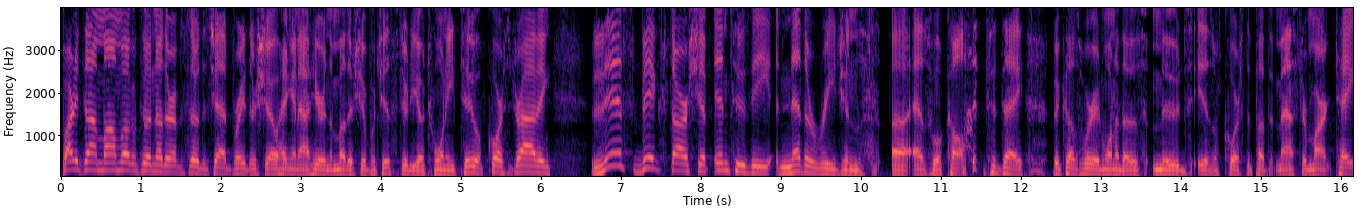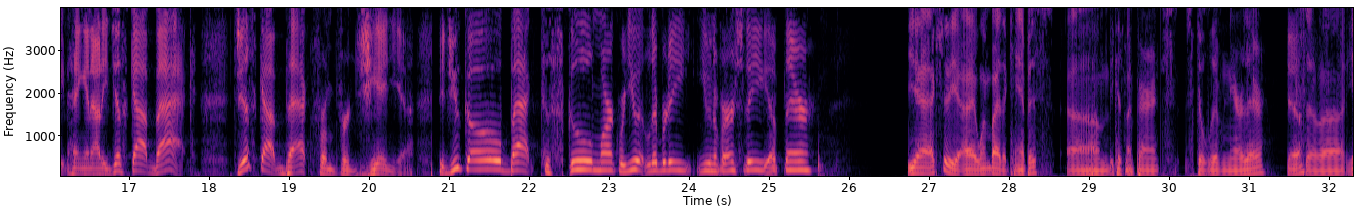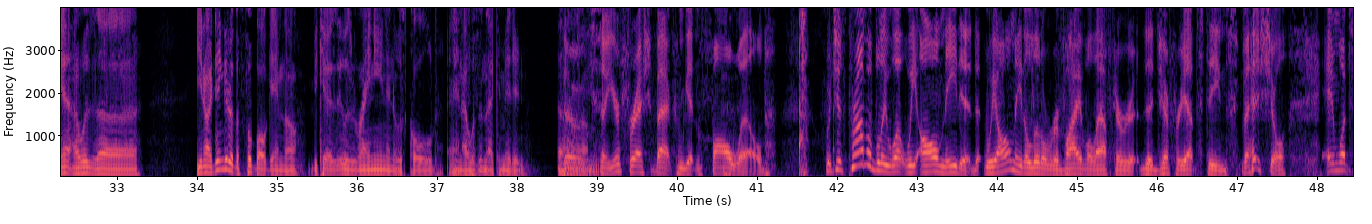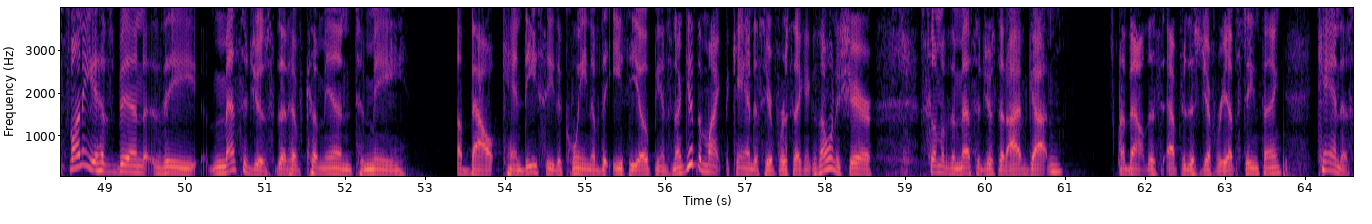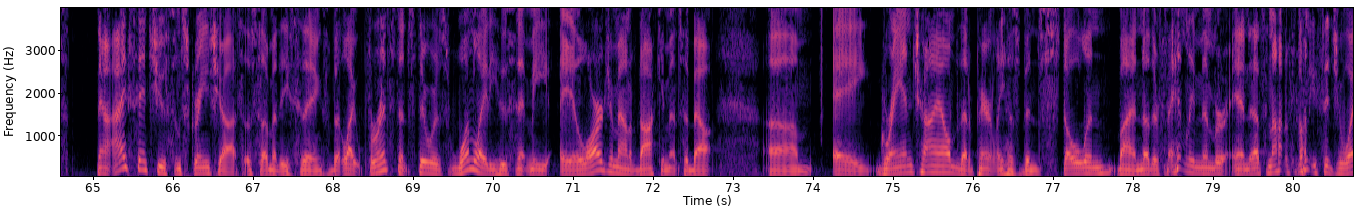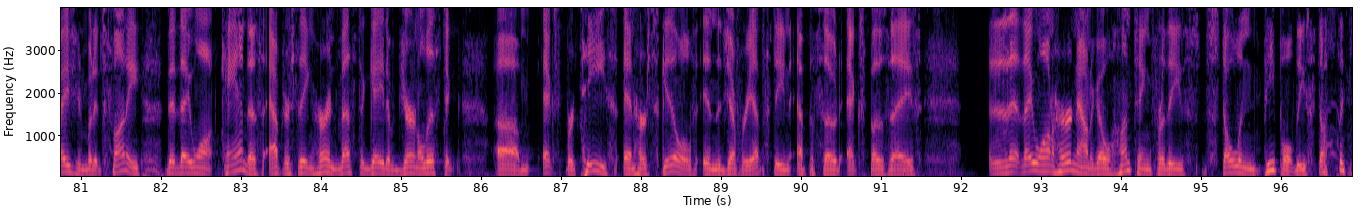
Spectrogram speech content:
Party time, Mom. Welcome to another episode of the Chad Prather Show, hanging out here in the mothership, which is Studio 22. Of course, driving this big starship into the nether regions, uh, as we'll call it today, because we're in one of those moods, is, of course, the puppet master, Mark Tate, hanging out. He just got back. Just got back from Virginia. Did you go back to school, Mark? Were you at Liberty University up there? Yeah, actually, I went by the campus um, because my parents still live near there. Yeah. So uh, yeah, I was. Uh, you know, I didn't go to the football game though because it was raining and it was cold, and I wasn't that committed. So, Um, so you're fresh back from getting Falwelled, which is probably what we all needed. We all need a little revival after the Jeffrey Epstein special. And what's funny has been the messages that have come in to me about Candace, the queen of the Ethiopians. Now, give the mic to Candace here for a second because I want to share some of the messages that I've gotten about this after this Jeffrey Epstein thing. Candace, now I sent you some screenshots of some of these things, but like for instance, there was one lady who sent me a large amount of documents about um, a grandchild that apparently has been stolen by another family member, and that's not a funny situation, but it's funny that they want Candace after seeing her investigative journalistic um, expertise and her skills in the Jeffrey Epstein episode exposés that they want her now to go hunting for these stolen people, these stolen.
